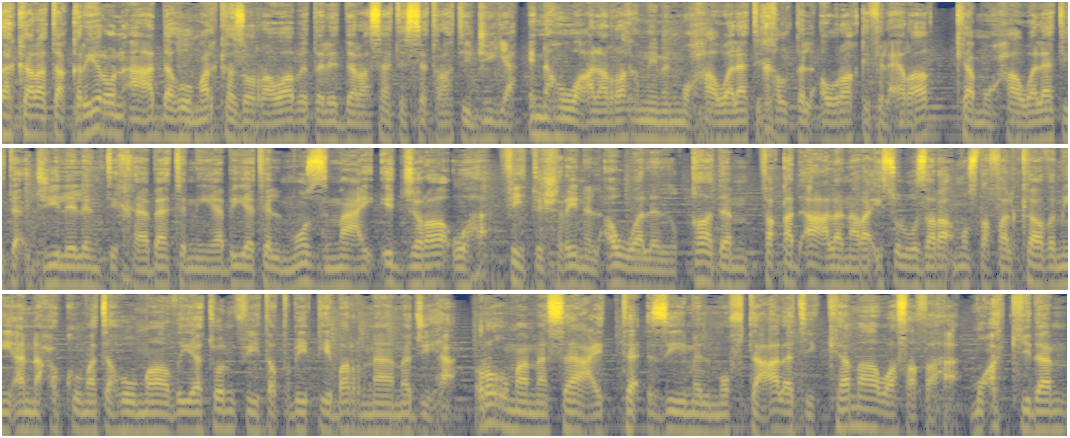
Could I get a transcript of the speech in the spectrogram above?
ذكر تقرير أعده مركز الروابط للدراسات الاستراتيجية إنه على الرغم من محاولات خلط الأوراق في العراق كمحاولات تأجيل الانتخابات النيابية المزمع إجراؤها. في تشرين الأول القادم فقد أعلن رئيس الوزراء مصطفى الكاظمي أن حكومته ماضية في تطبيق برنامجها رغم مساعي التأزيم المفتعلة كما وصفها مؤكدا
